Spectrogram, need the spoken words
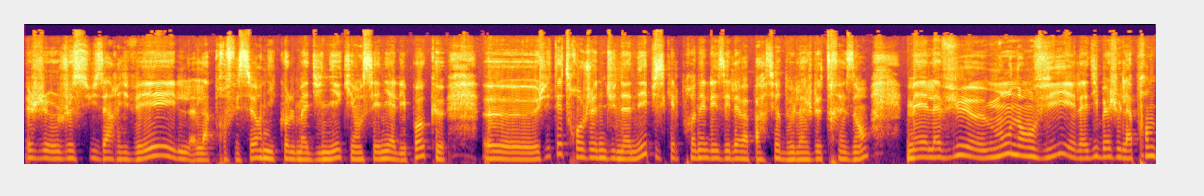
Je, je suis arrivée. La professeure Nicole Madinier, qui enseignait à l'époque, euh, j'étais trop jeune d'une année puisqu'elle prenait les élèves à partir de l'âge de 13 ans. Mais elle a vu euh, mon envie. Et elle a dit, bah, je vais la prendre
